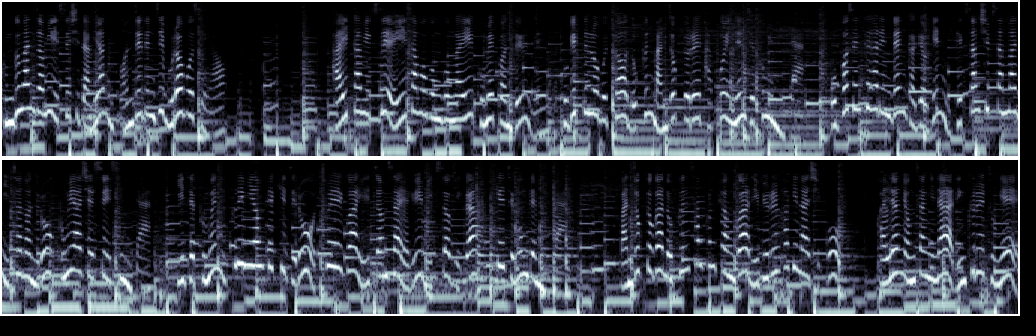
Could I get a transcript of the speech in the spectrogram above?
궁금한 점이 있으시다면 언제든지 물어보세요. 바이타믹스 A3500i 구매권들은 고객들로부터 높은 만족도를 받고 있는 제품입니다. 5% 할인된 가격인 133만 2천원으로 구매하실 수 있습니다. 이 제품은 프리미엄 패키지로 2L과 1.4L의 믹서기가 함께 제공됩니다. 만족도가 높은 상품평과 리뷰를 확인하시고 관련 영상이나 링크를 통해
